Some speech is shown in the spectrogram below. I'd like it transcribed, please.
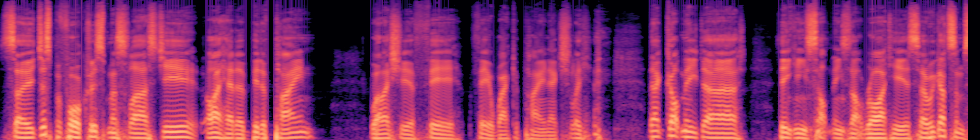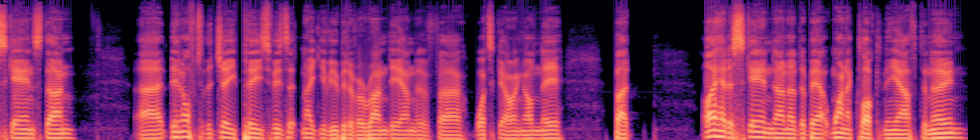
So just before Christmas last year, I had a bit of pain. Well, actually, a fair fair whack of pain actually. that got me uh, thinking something's not right here. So we got some scans done. Uh, then off to the GP's visit, and they give you a bit of a rundown of uh, what's going on there. But I had a scan done at about one o'clock in the afternoon.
